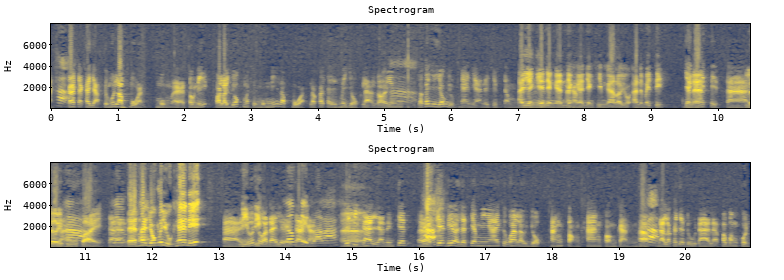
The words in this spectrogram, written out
นะค่ะ ก็จะขยับสมมุติเราปวดมุมเอ่อตรงนี้ พอเรายกมาถึงมุมนี้เราปวดเราก็จะไม่ยกแล้วเรายังอ่า เราก็จะยกอยู่แค่เนี้ยในชีวิตประจำวัไอ้น อย่างงี้อย่างงั้นอย่างนะครับงั้นอย่างทีมงานเรายกอันนั้นไม่ติดอย่างนี้นะไม่ติดใช่เลยหูไป ใช่แต่ถ้ายกแล้วอยู่แค่นี้ ใช่นี่รู้ติดตัวได้เลยเริ่มใช่ติดครับ แล้วนะอ่าวิธีการอีกอย่างหนึ่งที่เอ่อค่ะที่ที่เราจะเทียบง่ายๆคือว่าเรายกทั้งสองข้างพร้อมกันครับแล้วเราก็จะดูได้แล้วเพราะบางคน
